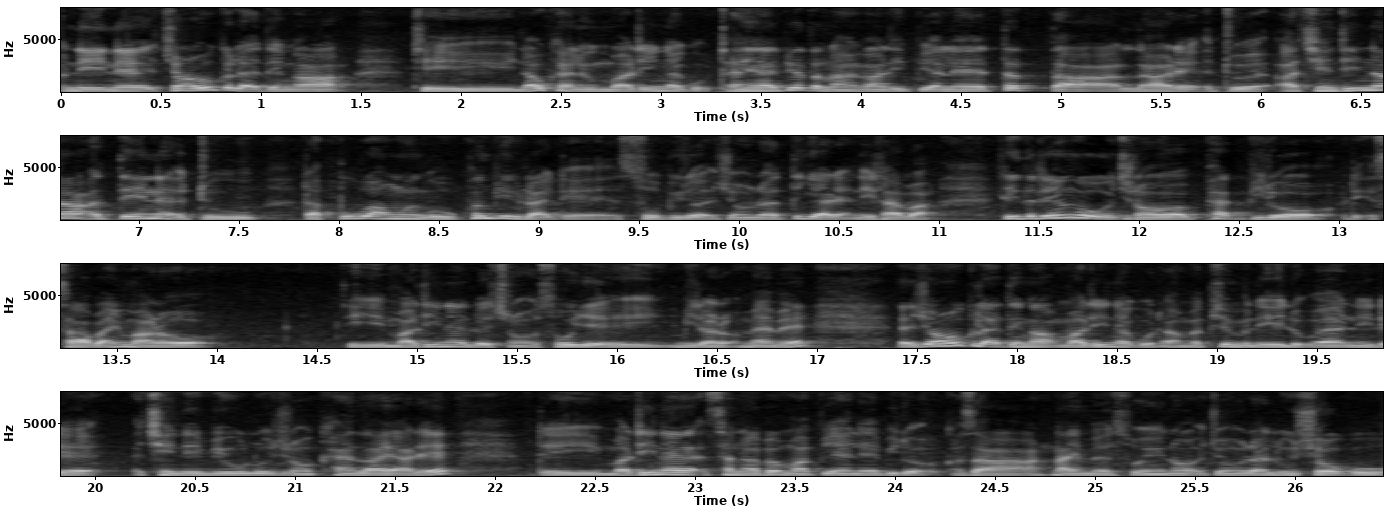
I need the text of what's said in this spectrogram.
အနေနဲ့ကျွန်တော်တို့ကလပ်အသင်းကဒီနောက်ခံလူမာတီနက်ကိုဒဏ်ရာပြဿနာကနေပြန်လဲတက်တာလာတဲ့အတွက်အာဂျင်တီးနားအသင်းနဲ့အတူဒါပူးပေါင်းဝင်ကိုခွင့်ပြုလိုက်တယ်ဆိုပြီးတော့ကျွန်တော်တို့သိရတဲ့အနေထားပါဒီသတင်းကိုကျွန်တော်ဖတ်ပြီးတော့ဒီအစာပိုင်းမှာတော့ ဒီမာတီနက်လည်းကျွန်တော်စိုးရိမ်မိတာတော့အမှန်ပဲအဲကျွန်တော်တို့ကလပ်တင်ကမာတီနက်ကိုဒါမဖြစ်မနေလိုအပ်နေတဲ့အခြေအနေမျိုးလို့ကျွန်တော်ခံစားရတယ်ဒီမာတီနက်ဆန္ဒဘက်မှာပြန်လဲပြီးတော့ကစားနိုင်မယ်ဆိုရင်တော့ကျွန်တော်တို့ဒါလူးရှော့ကို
